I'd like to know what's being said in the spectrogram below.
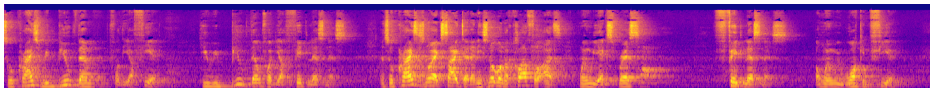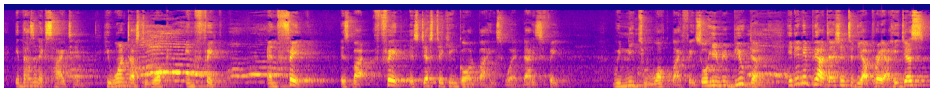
So Christ rebuked them for their fear. He rebuked them for their faithlessness. And so Christ is not excited and he's not going to clap for us when we express faithlessness or when we walk in fear. It doesn't excite him. He wants us to walk in faith. And faith is by faith is just taking God by his word. That is faith. We need to walk by faith. So he rebuked them. He didn't pay attention to their prayer. He just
